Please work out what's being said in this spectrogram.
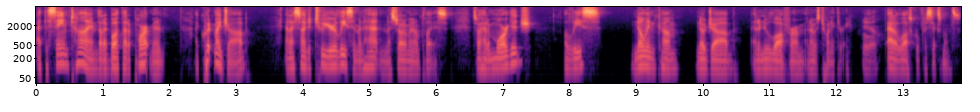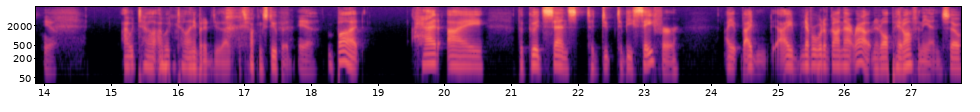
at the same time that I bought that apartment, I quit my job and I signed a two year lease in Manhattan. I started my own place. So I had a mortgage, a lease, no income, no job, and a new law firm, and I was 23. Yeah. Out of law school for six months. Yeah. I would tell I wouldn't tell anybody to do that. It's fucking stupid. Yeah. But had I the good sense to do to be safer, I I I never would have gone that route, and it all paid off in the end. So,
